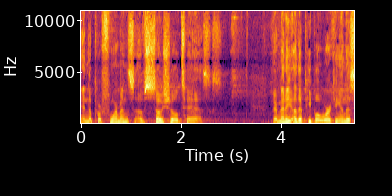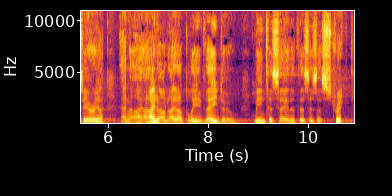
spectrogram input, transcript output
in the performance of social tasks. There are many other people working in this area, and I, I don't, I don't believe they do, mean to say that this is a strict,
